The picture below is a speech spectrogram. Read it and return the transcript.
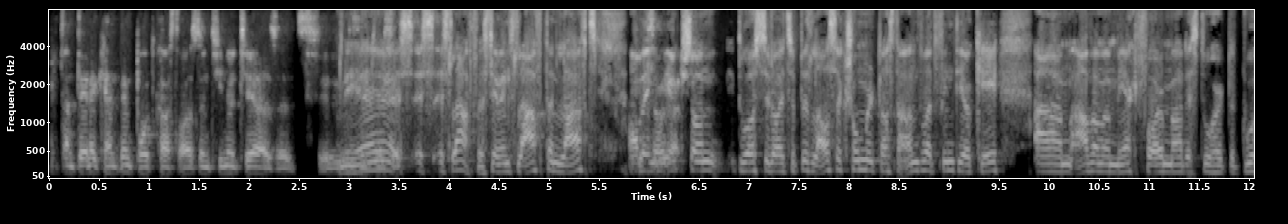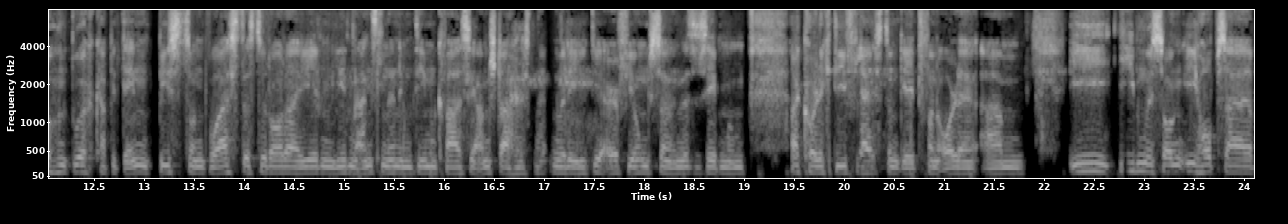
mit Antenne kennt den Podcast raus und hin und her. Also jetzt, ja, es, es, es läuft. Weißt du, wenn es läuft, dann läuft's. Aber ich, ich merke schon, du hast dich da jetzt ein bisschen rausgeschummelt, hast eine Antwort, finde ich okay. Ähm, aber man merkt vor allem auch, dass du halt da durch und durch Kapitän bist und weißt, dass du da, da jeden, jeden Einzelnen im Team quasi anstachelst. Nicht nur die, die elf Jungs, sondern dass es eben um eine Kollektivleistung geht von alle. Ähm, ich, ich muss sagen, ich hab's auch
